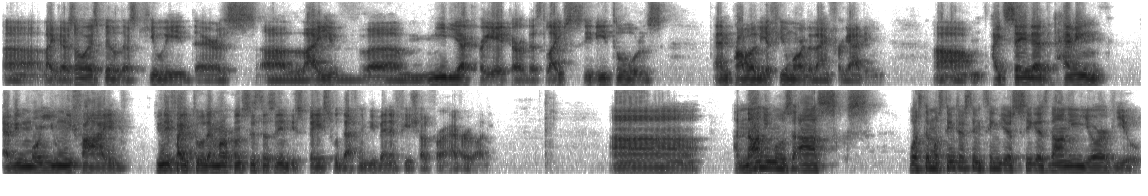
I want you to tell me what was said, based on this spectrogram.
Uh, like there's OS Build, there's QE, there's uh, live uh, media creator, there's live CD tools, and probably a few more that I'm forgetting. Um, I'd say that having having more unified unified tool and more consistency in this space would definitely be beneficial for everybody. Uh, Anonymous asks, what's the most interesting thing your SIG has done in your view?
